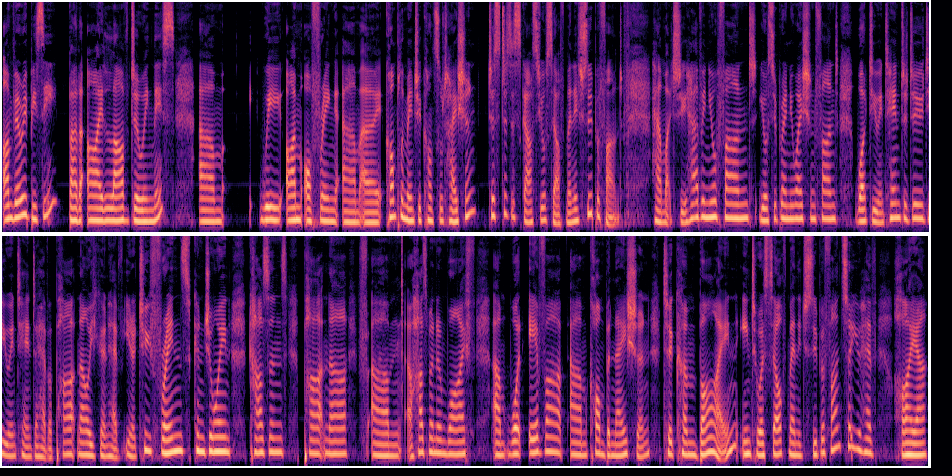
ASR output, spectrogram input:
I'm very busy, but I love doing this. Um, we I'm offering um, a complimentary consultation just to discuss your self-managed super fund. How much do you have in your fund, your superannuation fund? What do you intend to do? Do you intend to have a partner? You can have, you know, two friends can join, cousins, partner, um, a husband and wife, um, whatever um, combination to combine into a self-managed super fund, so you have higher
